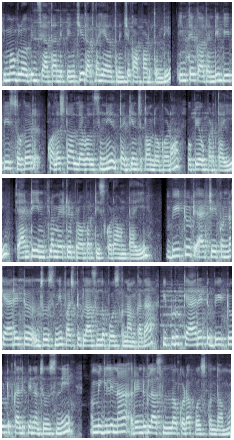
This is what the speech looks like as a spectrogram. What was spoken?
హిమోగ్లోబిన్ శాతాన్ని పెంచి రక్తహీనత నుంచి కాపాడుతుంది. ఇంతే కాదండి బీపీ షుగర్ కొలెస్ట్రాల్ లెవెల్స్ని తగ్గించడంలో కూడా ఉపయోగపడతాయి. యాంటీ ఇన్ఫ్లమేటరీ ప్రాపర్టీస్ కూడా ఉంటాయి. బీట్రూట్ యాడ్ చేయకుండా క్యారెట్ జ్యూస్ని ఫస్ట్ గ్లాసుల్లో పోసుకున్నాం కదా. ఇప్పుడు క్యారెట్ బీట్రూట్ కలిపిన జ్యూస్ని మిగిలిన రెండు గ్లాసుల్లో కూడా పోసుకుందాము.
